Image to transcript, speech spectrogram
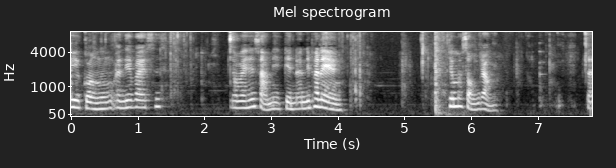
มีกล่องนึงอันนี้ไว้เอาไว้ให้สามีกิน อันนี้พะแนงเยอะมาสองอย่าง แต่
